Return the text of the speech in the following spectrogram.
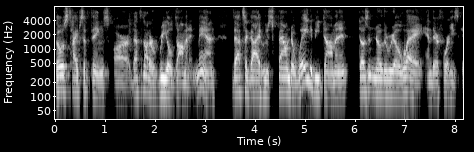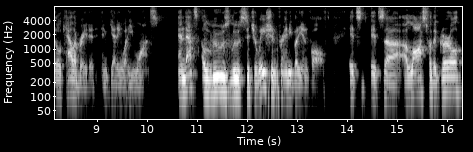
those types of things are that's not a real dominant man. That's a guy who's found a way to be dominant, doesn't know the real way, and therefore he's ill-calibrated in getting what he wants. And that's a lose-lose situation for anybody involved. It's it's a loss for the girl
